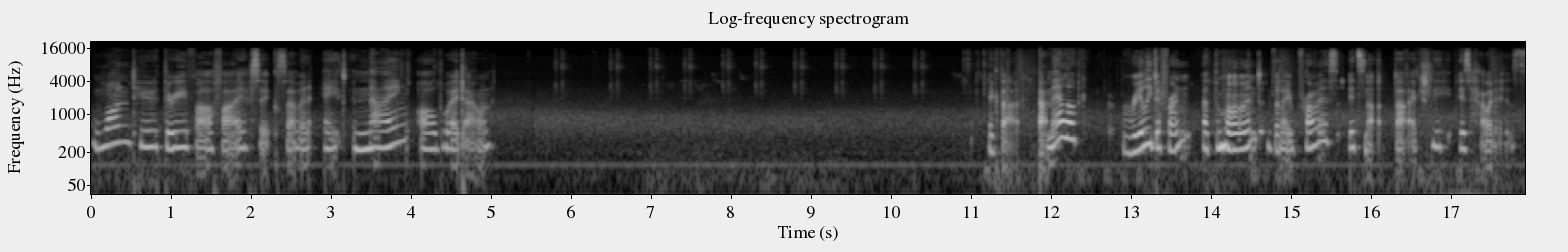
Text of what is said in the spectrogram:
one two three four five six seven eight nine all the way down. Like that. That may look really different at the moment but I promise it's not. That actually is how it is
